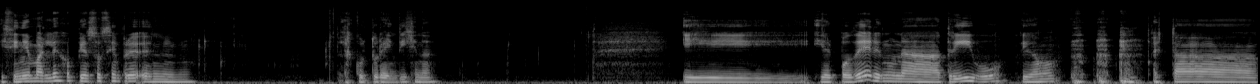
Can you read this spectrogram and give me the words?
y sin ir más lejos, pienso siempre en las culturas indígenas y, y el poder en una tribu, digamos, está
